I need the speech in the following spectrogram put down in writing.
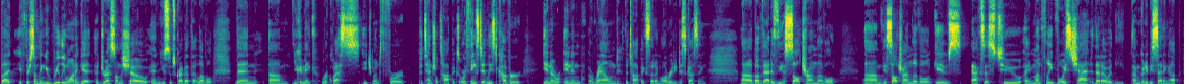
But if there's something you really want to get addressed on the show and you subscribe at that level, then um, you can make requests each month for potential topics or things to at least cover in a, in and around the topics that I'm already discussing. Uh, above that is the Assaultron level. Um, the Assaultron level gives access to a monthly voice chat that I would I'm going to be setting up.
